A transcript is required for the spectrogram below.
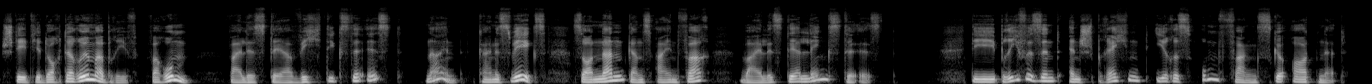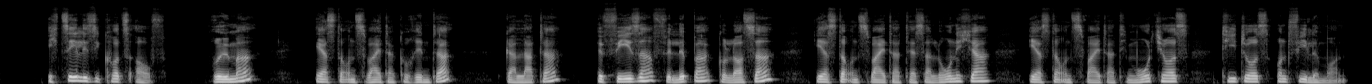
steht jedoch der Römerbrief. Warum? Weil es der wichtigste ist? Nein, keineswegs, sondern ganz einfach, weil es der längste ist. Die Briefe sind entsprechend ihres Umfangs geordnet. Ich zähle sie kurz auf. Römer, 1. und 2. Korinther, Galater, Epheser, Philippa, Kolosser, 1. und 2. Thessalonicher, 1. und 2. Timotheus, Titus und Philemon.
